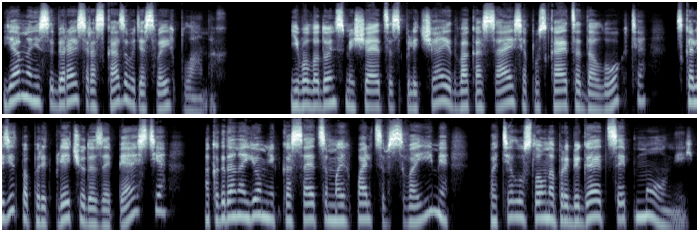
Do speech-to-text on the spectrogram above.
явно не собираясь рассказывать о своих планах. Его ладонь смещается с плеча, едва касаясь, опускается до локтя, скользит по предплечью до запястья, а когда наемник касается моих пальцев своими, по телу словно пробегает цепь молний.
